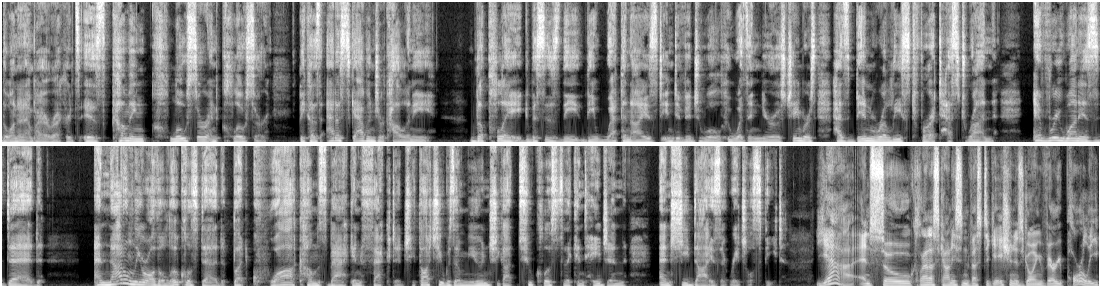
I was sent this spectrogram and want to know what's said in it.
the one in Empire Records, is coming closer and closer because at a scavenger colony, the plague, this is the the weaponized individual who was in Nero's chambers, has been released for a test run. Everyone is dead. And not only are all the locals dead, but Qua comes back infected. She thought she was immune. She got too close to the contagion and she dies at Rachel's feet. Yeah, and so Clan Askani's investigation is going very poorly,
